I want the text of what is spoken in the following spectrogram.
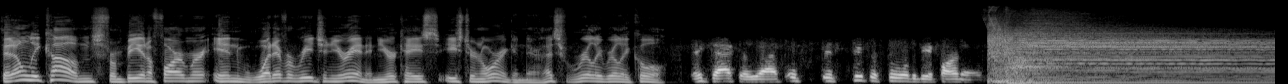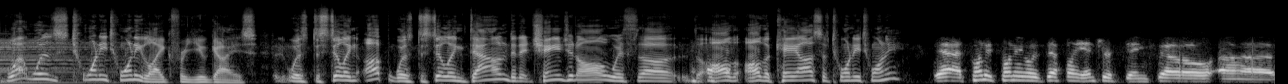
that only comes from being a farmer in whatever region you're in. In your case, Eastern Oregon there. That's really, really cool. Exactly. Yeah. It's it's super cool to be a part of. What was 2020 like for you guys? Was distilling up? Was distilling down? Did it change at all with uh, the, all all the chaos of 2020? Yeah, 2020 was definitely interesting. So uh,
